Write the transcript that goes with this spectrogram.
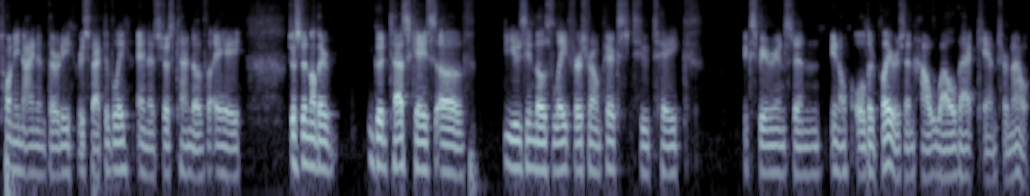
29, and 30 respectively. And it's just kind of a just another good test case of using those late first round picks to take experienced and you know older players and how well that can turn out.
